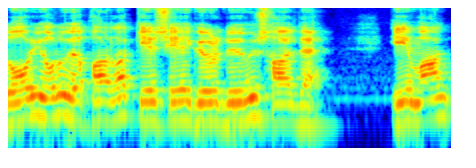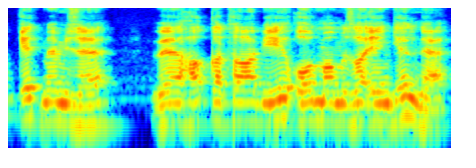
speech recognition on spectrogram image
Doğru yolu ve parlak gerçeğe gördüğümüz halde iman etmemize ve hakka tabi olmamıza engel ne?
